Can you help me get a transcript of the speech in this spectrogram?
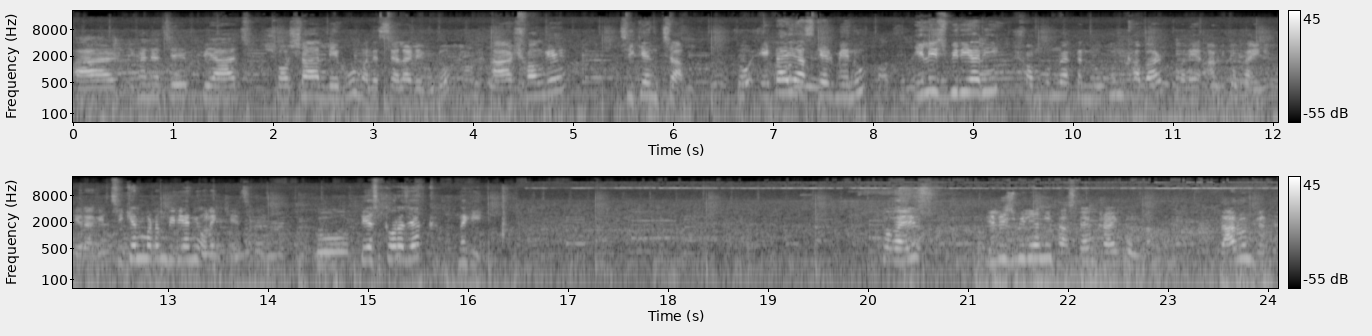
আর এখানে আছে পেঁয়াজ, শসা, লেবু মানে স্যালাড এগুলো। আর সঙ্গে চিকেন চাপ। তো এটাই আজকের মেনু ইলিশ বিরিয়ানি, সম্পূর্ণ একটা নতুন খাবার। মানে আমি তো খাইনি, এর আগে চিকেন মাটন বিরিয়ানি অনেক খেয়েছি। তো টেস্ট করা যাক, নাকি? তো গাইস ইলিশ বিরিয়ানি ফার্স্ট টাইম ট্রাই করলাম। দারুণ খেতে।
